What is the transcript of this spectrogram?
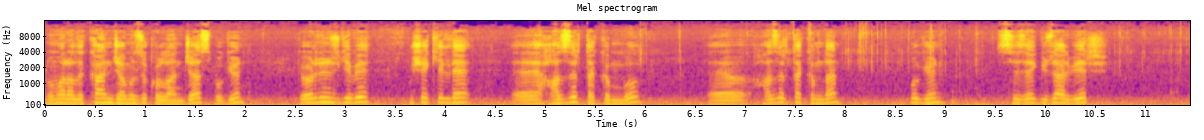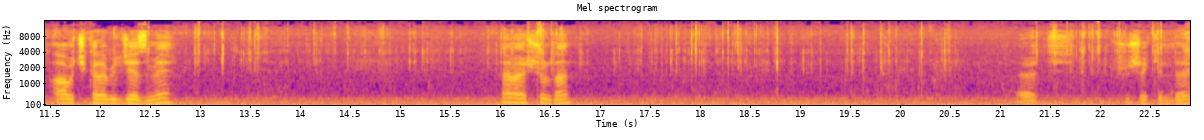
numaralı kancamızı kullanacağız bugün. Gördüğünüz gibi bu şekilde hazır takım bu. E, hazır takımdan bugün size güzel bir av çıkarabileceğiz mi? Hemen şuradan. Evet. Şu şekilde.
